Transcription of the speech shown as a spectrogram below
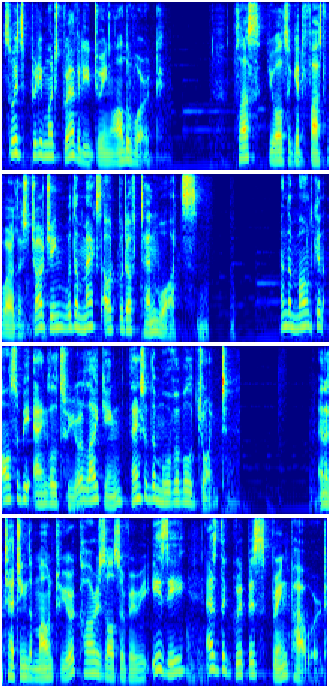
So it's pretty much gravity doing all the work. Plus, you also get fast wireless charging with a max output of 10 watts. And the mount can also be angled to your liking thanks to the movable joint. And attaching the mount to your car is also very easy as the grip is spring powered.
